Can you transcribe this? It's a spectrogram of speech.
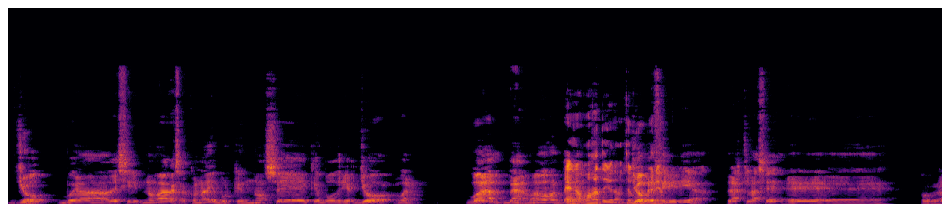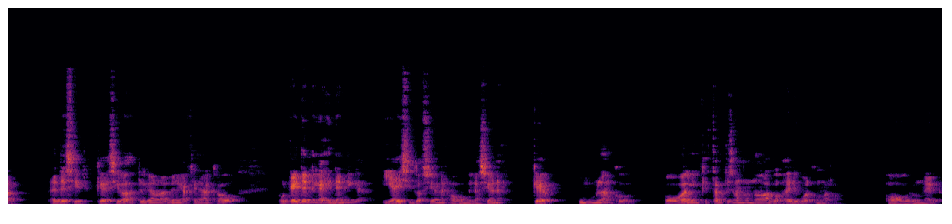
Yo voy a decir, no me voy a casar con nadie porque no sé qué podría. Yo, bueno, bueno, venga, vamos a Venga, mójate, yo también tengo Yo preferiría las clases eh, por grado. Es decir, que si vas a explicar una técnica, al fin y al cabo, porque hay técnicas y técnicas y hay situaciones o combinaciones que un blanco o alguien que está empezando no va a coger igual que un marrón, o que un negro,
